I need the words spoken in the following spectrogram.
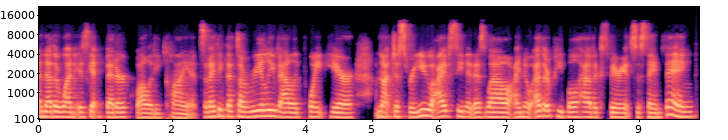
Another one is get better quality clients. And I think that's a really valid point here, not just for you. I've seen it as well. I know other people have experienced the same thing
